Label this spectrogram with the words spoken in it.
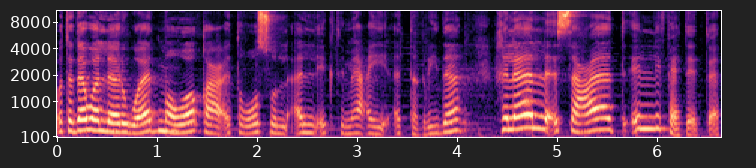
وتداول رواد مواقع التواصل الاجتماعي التغريدة خلال الساعات اللي فاتت.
